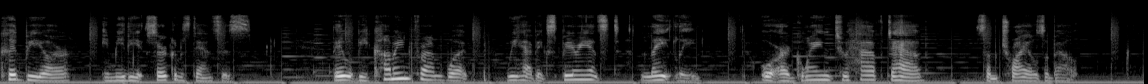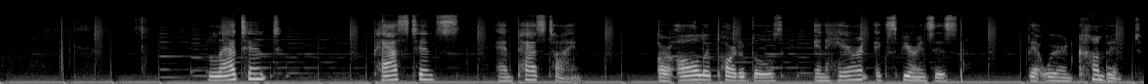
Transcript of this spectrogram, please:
could be our immediate circumstances. They would be coming from what we have experienced lately or are going to have to have some trials about. Latent, past tense, and past time are all a part of those inherent experiences that we're incumbent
